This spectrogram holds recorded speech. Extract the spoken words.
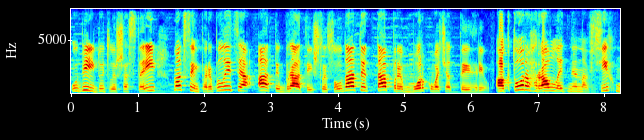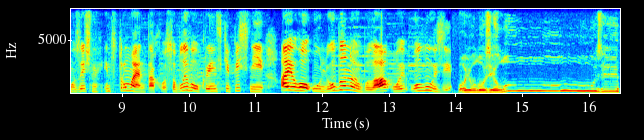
У бій йдуть лише старі, Максим Перепелиця, А ти брати йшли солдати та приборкувача тигрів. Актор грав ледь не на всіх музичних інструментах, особливо українські пісні. А його улюбленою була Ой у лузі. Ой, у лузі, лузі,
